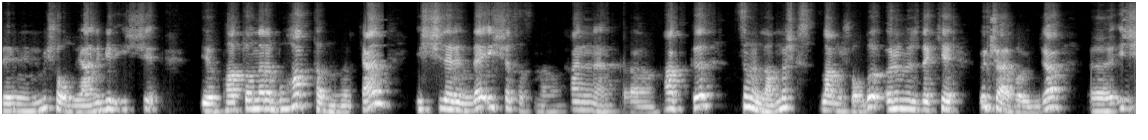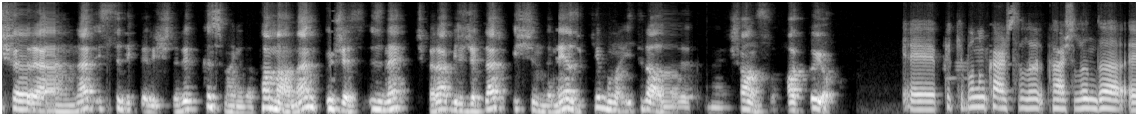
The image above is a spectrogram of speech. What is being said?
denilmiş oldu. Yani bir işçi e, patronlara bu hak tanınırken işçilerin de iş yasasından kaynaklanan hakkı sınırlanmış, kısıtlanmış oldu. Önümüzdeki 3 ay boyunca e, işverenler istedikleri işleri kısmen ya da tamamen ücretsiz izne çıkarabilecekler. İşinde ne yazık ki buna itiraz etme şansı, hakkı yok. E, peki bunun karşılığı, karşılığında e,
